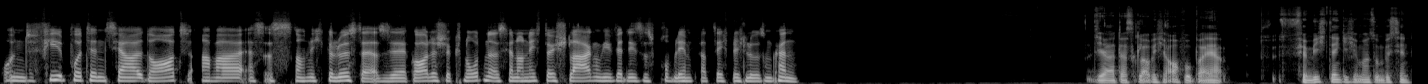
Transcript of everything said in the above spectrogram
und viel Potenzial dort, aber es ist noch nicht gelöst. Also der gordische Knoten ist ja noch nicht durchschlagen, wie wir dieses Problem tatsächlich lösen können. Ja, das glaube ich auch, wobei ja für mich denke ich immer so ein bisschen,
